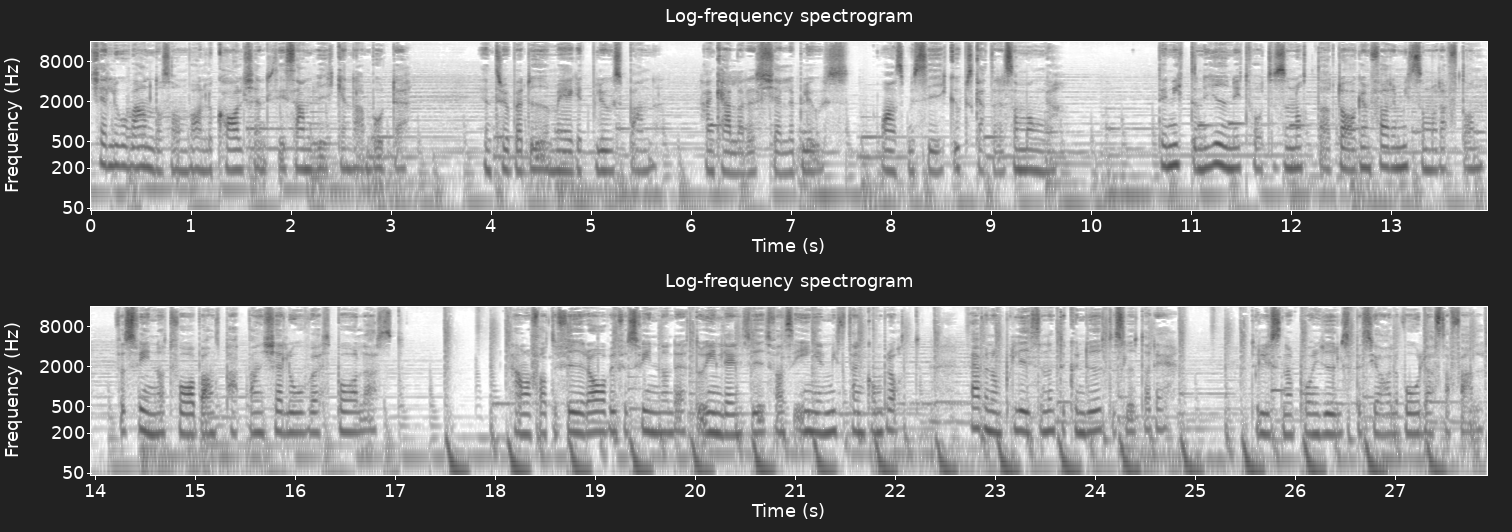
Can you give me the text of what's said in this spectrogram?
Kjell-Ove Andersson var en lokalkändis i Sandviken där han bodde. En trubadur med eget bluesband. Han kallades Kjelle Blues och hans musik uppskattades av många. Den 19 juni 2008, dagen före midsommarafton, försvinner tvåbarnspappan Kjell-Ove spårlöst. Han var 44 år vid försvinnandet och inledningsvis fanns ingen misstanke om brott, även om polisen inte kunde utesluta det. Du lyssnar på en julspecial av olösta fall.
